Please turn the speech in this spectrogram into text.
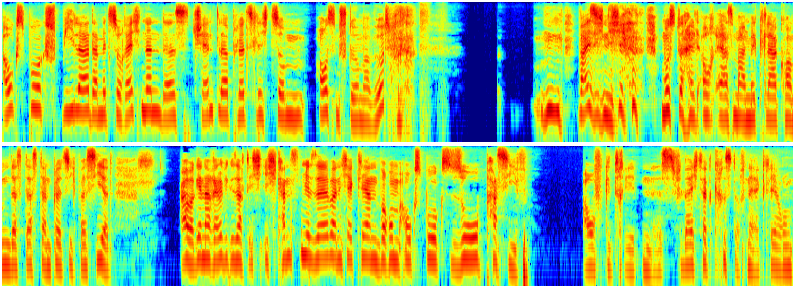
Augsburg-Spieler damit zu rechnen, dass Chandler plötzlich zum Außenstürmer wird, weiß ich nicht. Musst du halt auch erstmal mit klarkommen, dass das dann plötzlich passiert. Aber generell, wie gesagt, ich, ich kann es mir selber nicht erklären, warum Augsburg so passiv aufgetreten ist. Vielleicht hat Christoph eine Erklärung.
